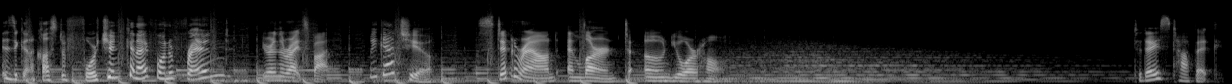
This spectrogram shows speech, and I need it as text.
Is it going to cost a fortune? Can I phone a friend? You're in the right spot. We got you. Stick around and learn to own your home. Today's topic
